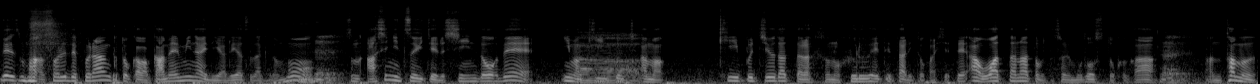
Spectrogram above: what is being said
でまあそれでプランクとかは画面見ないでやるやつだけども、うん。その足についている振動で今キープあまあキープ中だったらその震えてたりとかしててあ終わったなと思ったらそれ戻すとかがはい。あの多分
